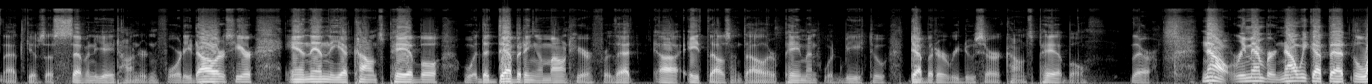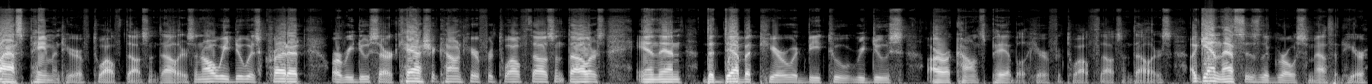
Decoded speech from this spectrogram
That gives us $7,840 here. And then the accounts payable, the debiting amount here for that uh, $8,000 payment would be to debit or reduce our accounts payable there. Now, remember, now we got that last payment here of $12,000. And all we do is credit or reduce our cash account here for $12,000. And then the debit here would be to reduce our accounts payable here for $12,000. Again, this is the gross method here.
